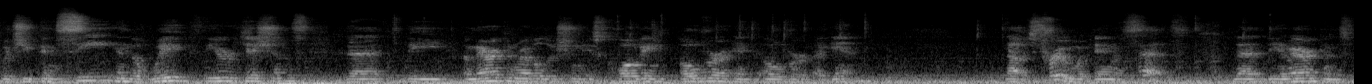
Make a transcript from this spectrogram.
which you can see in the Whig theoreticians that the American Revolution is quoting over and over again. Now, it's true what Daniel says, that the Americans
